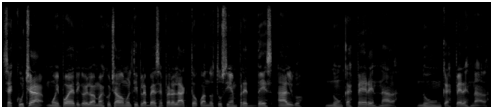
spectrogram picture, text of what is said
Se escucha muy poético y lo hemos escuchado múltiples veces, pero el acto, cuando tú siempre des algo, nunca esperes nada. Nunca esperes nada.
